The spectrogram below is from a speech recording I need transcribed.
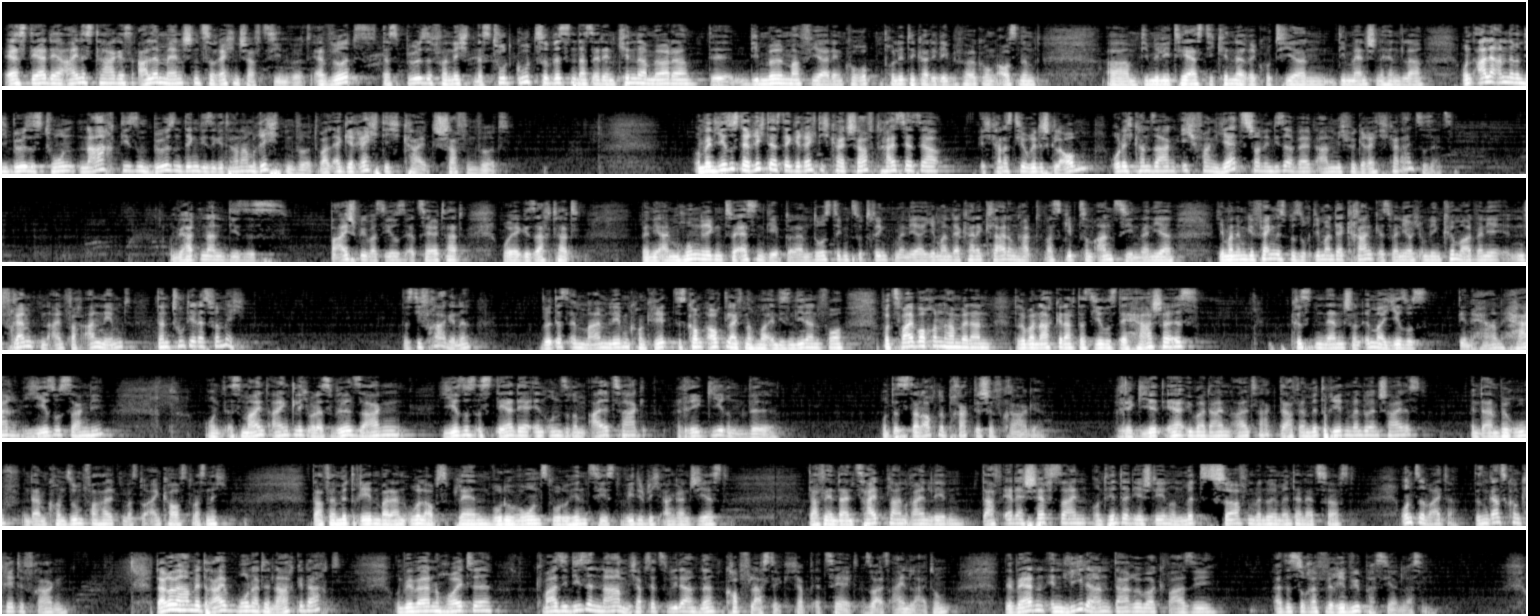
Er ist der, der eines Tages alle Menschen zur Rechenschaft ziehen wird. Er wird das Böse vernichten. Es tut gut zu wissen, dass er den Kindermörder, die, die Müllmafia, den korrupten Politiker, die die Bevölkerung ausnimmt, ähm, die Militärs, die Kinder rekrutieren, die Menschenhändler und alle anderen, die Böses tun, nach diesem bösen Ding, die sie getan haben, richten wird, weil er Gerechtigkeit schaffen wird. Und wenn Jesus der Richter ist, der Gerechtigkeit schafft, heißt jetzt ja, ich kann das theoretisch glauben oder ich kann sagen, ich fange jetzt schon in dieser Welt an, mich für Gerechtigkeit einzusetzen. Und wir hatten dann dieses Beispiel, was Jesus erzählt hat, wo er gesagt hat, wenn ihr einem Hungrigen zu essen gebt oder einem Durstigen zu trinken, wenn ihr jemand, der keine Kleidung hat, was gibt zum Anziehen, wenn ihr jemanden im Gefängnis besucht, jemand, der krank ist, wenn ihr euch um den kümmert, wenn ihr einen Fremden einfach annehmt, dann tut ihr das für mich. Das ist die Frage, ne? Wird es in meinem Leben konkret? Das kommt auch gleich nochmal in diesen Liedern vor. Vor zwei Wochen haben wir dann darüber nachgedacht, dass Jesus der Herrscher ist. Christen nennen schon immer Jesus den Herrn. Herr Jesus, sagen die. Und es meint eigentlich, oder es will sagen, Jesus ist der, der in unserem Alltag regieren will. Und das ist dann auch eine praktische Frage. Regiert er über deinen Alltag? Darf er mitreden, wenn du entscheidest? In deinem Beruf, in deinem Konsumverhalten, was du einkaufst, was nicht? Darf er mitreden bei deinen Urlaubsplänen, wo du wohnst, wo du hinziehst, wie du dich engagierst? Darf er in deinen Zeitplan reinleben? Darf er der Chef sein und hinter dir stehen und mit surfen, wenn du im Internet surfst? Und so weiter. Das sind ganz konkrete Fragen. Darüber haben wir drei Monate nachgedacht und wir werden heute quasi diese Namen, ich habe es jetzt wieder ne, kopflastig, ich habe erzählt, so als Einleitung, wir werden in Liedern darüber quasi also das so Revue passieren lassen.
